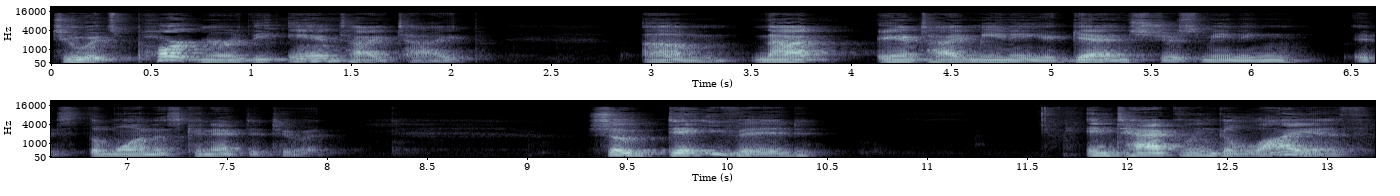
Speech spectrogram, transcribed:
to its partner, the antitype. Um, not anti meaning against, just meaning it's the one that's connected to it. So David in tackling Goliath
